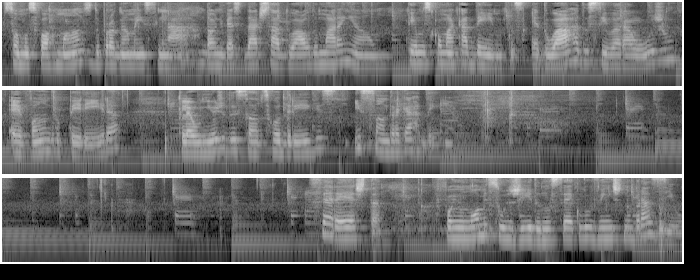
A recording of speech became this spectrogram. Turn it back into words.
Somos formandos do programa Ensinar da Universidade Estadual do Maranhão. Temos como acadêmicos Eduardo Silva Araújo, Evandro Pereira, Cleonilde dos Santos Rodrigues e Sandra Gardenia. Seresta foi um nome surgido no século XX no Brasil,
